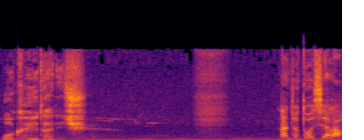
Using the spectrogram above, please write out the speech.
我可以带你去。那就多谢了。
